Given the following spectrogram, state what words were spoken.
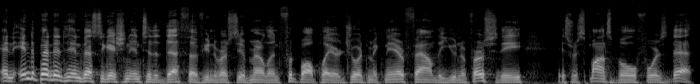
An independent investigation into the death of University of Maryland football player Jordan McNair found the university is responsible for his death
